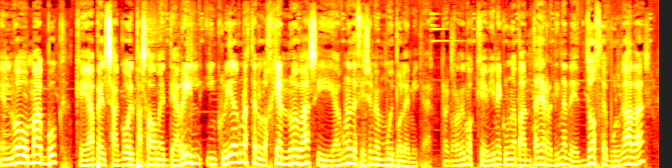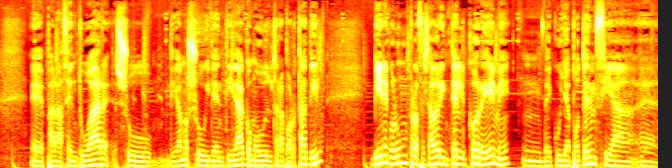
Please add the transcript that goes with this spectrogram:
El nuevo MacBook que Apple sacó el pasado mes de abril incluía algunas tecnologías nuevas y algunas decisiones muy polémicas. Recordemos que viene con una pantalla retina de 12 pulgadas eh, para acentuar su, digamos, su identidad como ultra portátil Viene con un procesador Intel Core M, mm, de cuya potencia eh,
